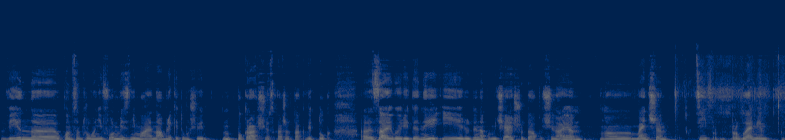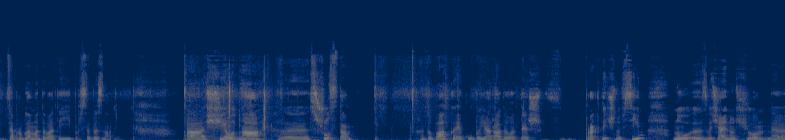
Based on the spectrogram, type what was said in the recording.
він е, в концентрованій формі знімає набряки, тому що він ну, покращує, скажімо так, відток е, зайвої рідини, і людина помічає, що да, починає е, менше цій проблемі, ця проблема давати їй про себе знати. А ще одна е, шоста добавка, яку би я радила теж практично всім. Ну, е, звичайно, що е,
